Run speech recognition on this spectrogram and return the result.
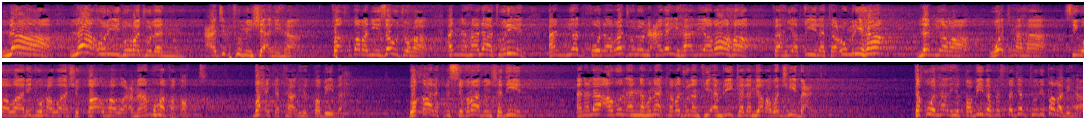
لا لا أريد رجلا عجبت من شأنها. فأخبرني زوجها أنها لا تريد أن يدخل رجل عليها ليراها فهي طيلة عمرها لم يرى وجهها سوى والدها وأشقاؤها وأعمامها فقط. ضحكت هذه الطبيبة. وقالت باستغراب شديد أنا لا أظن أن هناك رجلا في أمريكا لم يرى وجهي بعد. تقول هذه الطبيبة فاستجبت لطلبها.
